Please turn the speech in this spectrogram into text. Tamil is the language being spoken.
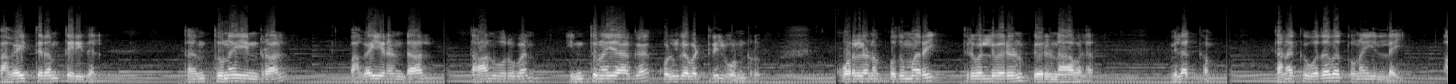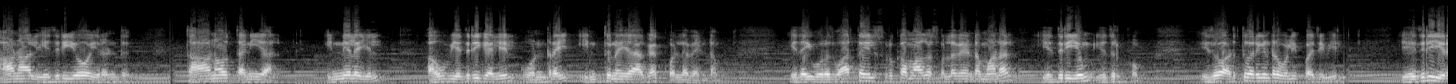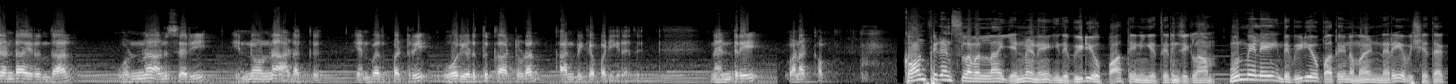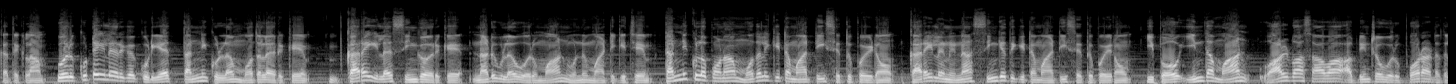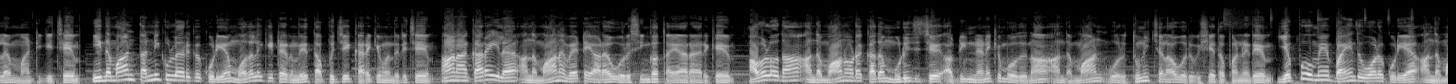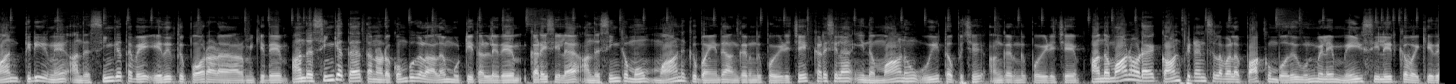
பகைத்திறம் தெரிதல். தன் துணை என்றால் பகை இரண்டால் தான் ஒருவன் இன்துணையாக கொள்கவற்றில் ஒன்று. குரலென பொதுமறை திருவள்ளுவரினும் பெருநாவலர். விளக்கம். தனக்கு உதவ துணை இல்லை. ஆனால் எதிரியோ இரண்டு. தானோ தனியால். இந்நிலையில் அவ்வெதிரிகளில் ஒன்றை இன்துணையாக கொள்ள வேண்டும். இதை ஒரு வார்த்தையில் சுருக்கமாக சொல்ல வேண்டுமானால் எதிரியும் எதிர்ப்பும். இதோ அடுத்து வருகின்ற ஒளிப்பதிவில் எதிரி இரண்டா இருந்தால் ஒன்று அனுசரி இன்னொன்று அடக்கு என்பது பற்றி ஓர் எடுத்துக்காட்டுடன் காண்பிக்கப்படுகிறது. நன்றி வணக்கம். கான்ஃபிடன்ஸ் லெவல்லாம் என்னன்னு இந்த வீடியோ பார்த்து நீங்க தெரிஞ்சுக்கலாம். உண்மையிலே இந்த வீடியோ பார்த்து நம்ம நிறைய விஷயத்த கத்துக்கலாம். ஒரு குட்டையில இருக்கக்கூடிய தண்ணிக்குள்ள முதல்ல இருக்கு. கரையில சிங்கம் இருக்கு. நடுவுல ஒரு மான் ஒண்ணு மாட்டிக்கிச்சு. தண்ணிக்குள்ள போனா முதல கிட்ட மாட்டி செத்து போயிடும். கரையில நின்னா சிங்கத்துக்கிட்ட மாட்டி செத்து போயிடும் இப்போ இந்த மான் வாழ்வா சாவா அப்படின்ற ஒரு போராட்டத்துல மாட்டிக்கிச்சு. இந்த மான் தண்ணிக்குள்ள இருக்கக்கூடிய முதல கிட்ட இருந்து தப்பிச்சு கரைக்கு வந்துருச்சு ஆனா கரையில அந்த மானை வேட்டையாட ஒரு சிங்கம் தயாரா இருக்கு. அவ்வளவுதான் அந்த மானோட கதை முடிஞ்சிச்சு அப்படின்னு நினைக்கும் போதுதான் அந்த மான் ஒரு துணிச்சலா ஒரு விஷயத்த பண்ணுது. எப்பவுமே பயந்து ஓடக்கூடிய அந்த மான் திடீர்னு அந்த சிங்கத்தவே எதிர்த்து போராட ஆரம்பிக்குது. அந்த சிங்கத்தை தன்னோட கொம்புகளால முட்டி தள்ளுது. கடைசியில அந்த சிங்கமும் மானுக்கு பயந்து அங்கிருந்து போயிடுச்சு. கடைசியில இந்த மானும் உயிர் தப்பிச்சு அங்கிருந்து போயிடுச்சு. அந்த மானோட கான்பிடன்ஸ் லெவலை பார்க்கும்போது உண்மையிலே மெய் சிலிர்க்க வைக்குது.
